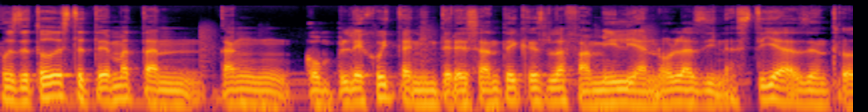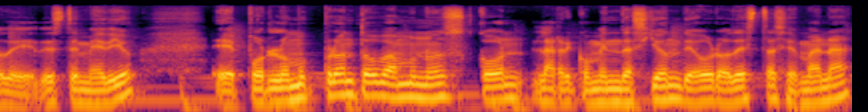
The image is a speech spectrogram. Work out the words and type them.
pues de todo este tema tan, tan complejo y tan interesante que es la familia, ¿no? Las dinastías dentro de, este medio. Eh, por lo pronto, vámonos con la recomendación de oro de esta semana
